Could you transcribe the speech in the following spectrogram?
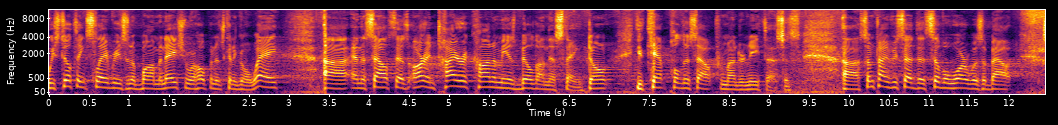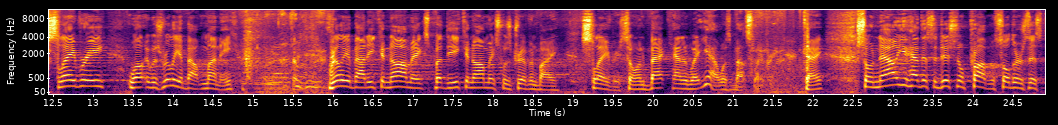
we still think slavery is an abomination, we're hoping it's going to go away. Uh, and the South says, our entire economy is built on this thing. Don't, you can't pull this out from underneath us. Uh, sometimes we said the Civil War was about slavery. Well, it was really about money, really about economics, but the economics was driven by slavery. So, in a backhanded way, yeah, it was about slavery. Okay? So now you have this additional problem. So there's this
